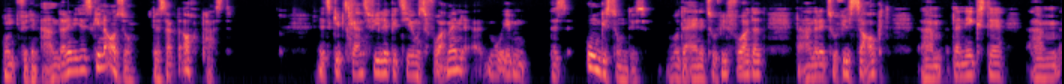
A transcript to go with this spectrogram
Und für den anderen ist es genauso. Der sagt auch passt. Jetzt gibt's ganz viele Beziehungsformen, äh, wo eben das ungesund ist, wo der eine zu viel fordert, der andere zu viel saugt, ähm, der nächste ähm,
